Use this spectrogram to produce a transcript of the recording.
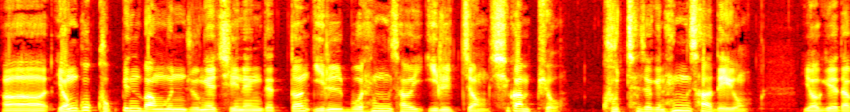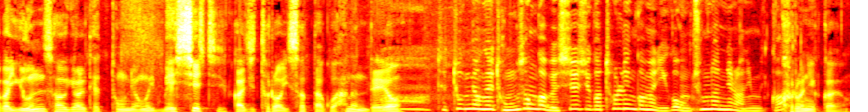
어, 영국 국빈 방문 중에 진행됐던 일부 행사의 일정, 시간표, 구체적인 행사 내용 여기에다가 윤석열 대통령의 메시지까지 들어 있었다고 하는데요. 대통령의 동선과 메시지가 털린 거면 이거 엄청난 일 아닙니까? 그러니까요.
